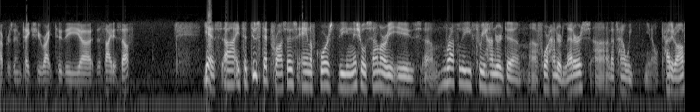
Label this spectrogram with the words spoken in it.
I presume takes you right to the uh, the site itself. Yes, uh, it's a two-step process, and of course, the initial summary is um, roughly 300 uh, uh, 400 letters. Uh, that's how we, you know, cut it off.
